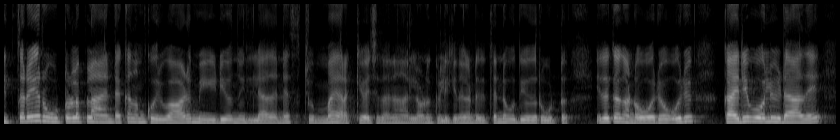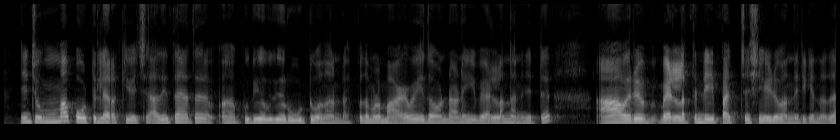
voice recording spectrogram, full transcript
ഇത്രയും റൂട്ടുള്ള പ്ലാന്റൊക്കെ നമുക്ക് ഒരുപാട് മീഡിയ ഒന്നും ഇല്ലാതെ തന്നെ ചുമ്മാ ഇറക്കി വെച്ച് തന്നെ നല്ലോണം കിളിക്കുന്നത് കണ്ടോ? ഇത് തന്നെ പുതിയൊരു റൂട്ട്. ഇതൊക്കെ കണ്ടോ? ഓരോ ഒരു കരി പോലും ഇടാതെ ഞാൻ ചുമ്മാ പോട്ടിൽ ഇറക്കി വെച്ചത് അതിൽ തന്നെ പുതിയ പുതിയ റൂട്ട് വന്നിട്ടുണ്ട്. ഇപ്പോൾ നമ്മൾ മഴ പെയ്തുകൊണ്ടാണ് ഈ വെള്ളം നനഞ്ഞിട്ട് ആ ഒരു വെള്ളത്തിന്റെ ഈ പച്ച ഷെയ്ഡ് വന്നിരിക്കുന്നത്.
